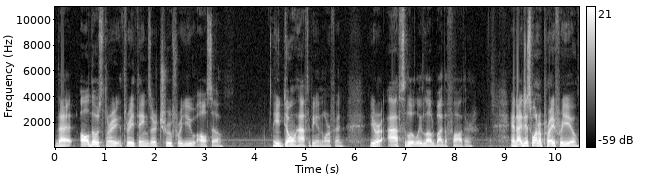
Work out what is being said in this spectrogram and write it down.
that all those three, three things are true for you also. You don't have to be an orphan. You're absolutely loved by the Father. And I just want to pray for you.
